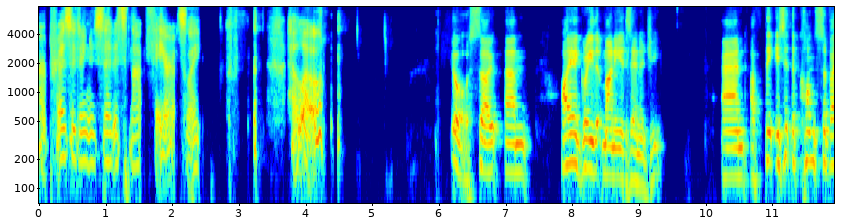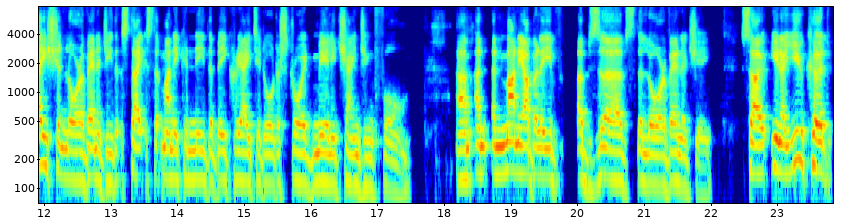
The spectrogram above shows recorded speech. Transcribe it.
our president who said it's not fair? It's like, hello. Sure. So um, I agree that money is energy. And I think, is it the conservation law of energy that states that money can neither be created or destroyed, merely changing form? Um, and, and money, I believe, observes the law of energy. So, you know, you could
